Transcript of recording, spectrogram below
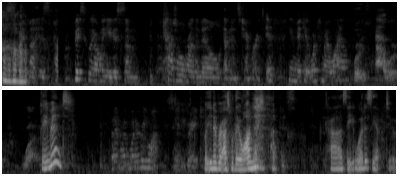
Basically, all we need is some casual run-of-the-mill evidence tampering. If you make it worth my while. Worth our while. payment? Whatever, whatever you want. It's gonna be great. But you never asked what they wanted. Outfits. Kazi, what is he up to?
